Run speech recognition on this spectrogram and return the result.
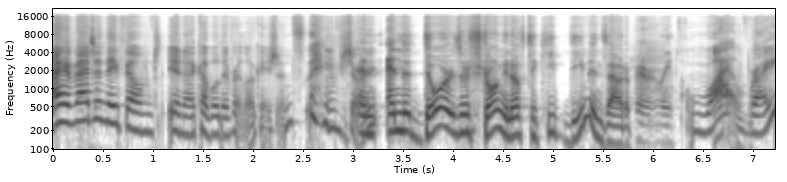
I imagine they filmed in a couple different locations. I'm sure. And and the doors are strong enough to keep demons out apparently. Why, right?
